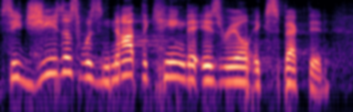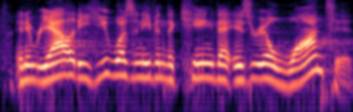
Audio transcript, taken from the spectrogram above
See, Jesus was not the king that Israel expected. And in reality, he wasn't even the king that Israel wanted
